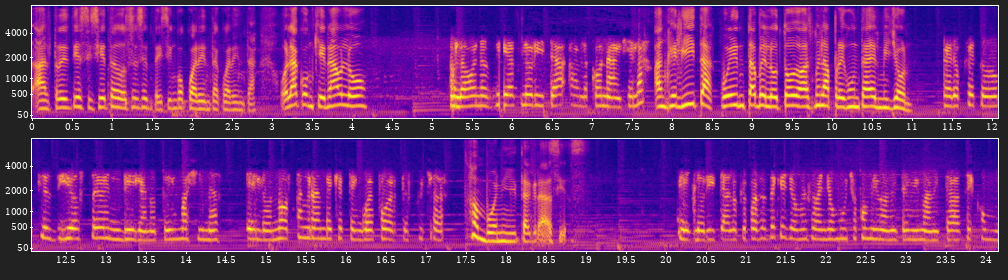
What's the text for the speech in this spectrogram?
al 317-265-4040. Hola, ¿con quién hablo? Hola, buenos días, Florita. Habla con Ángela. Angelita, cuéntamelo todo. Hazme la pregunta del millón. Espero que todo, que Dios te bendiga. No te imaginas el honor tan grande que tengo de poderte escuchar. Tan bonita, gracias. Eh, Glorita, lo que pasa es de que yo me sueño mucho con mi mamita mi mamita hace como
